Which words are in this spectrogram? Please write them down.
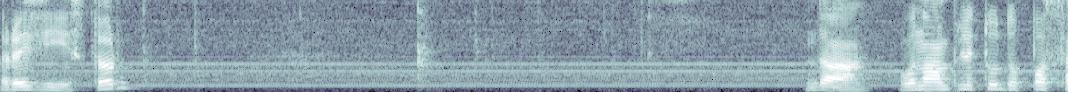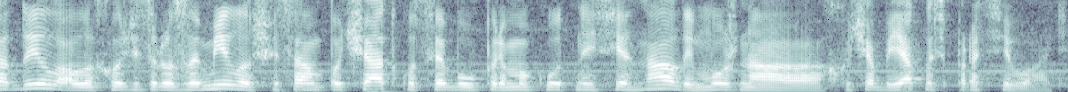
резистор. Да, воно амплітуду посадило, але хоч зрозуміло, що з самого початку це був прямокутний сигнал і можна хоча б якось працювати.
